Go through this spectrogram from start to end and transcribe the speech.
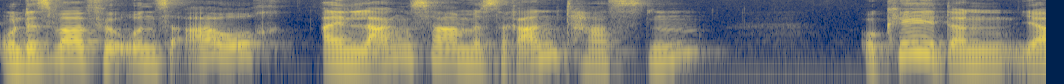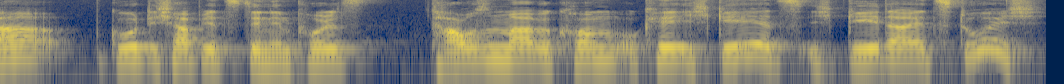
Und das war für uns auch ein langsames Rantasten. Okay, dann ja, gut, ich habe jetzt den Impuls, tausendmal bekommen, okay, ich gehe jetzt, ich gehe da jetzt durch.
